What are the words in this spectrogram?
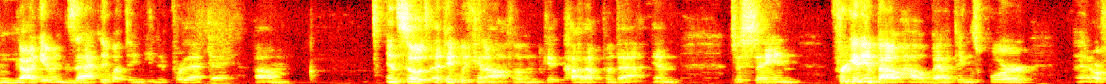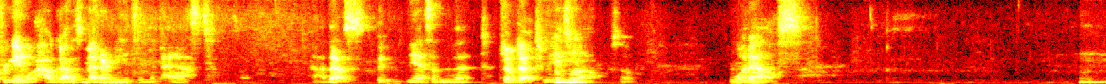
Mm-hmm. God gave them exactly what they needed for that day. Um, and so I think we can often get caught up with that and just saying, forgetting about how bad things were or forgetting how God has met our needs in the past. So, uh, that's yeah something that jumped out to me mm-hmm. as well. So, what else? Mm-hmm.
